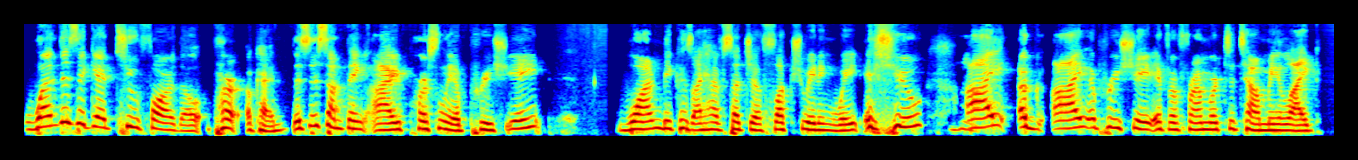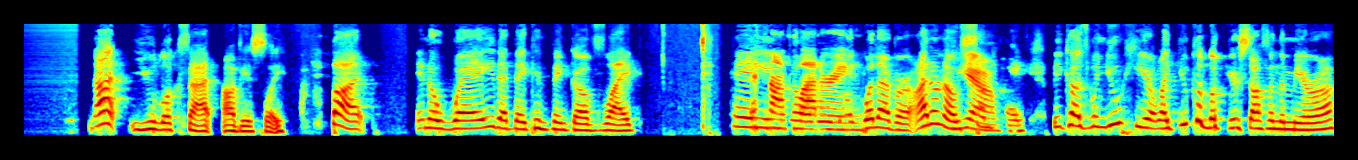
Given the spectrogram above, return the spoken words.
when does it get too far though per okay this is something i personally appreciate one because i have such a fluctuating weight issue Mhm. i i appreciate if a friend were to tell me like not you look fat obviously but in a way that they can think of like hey That's not you know, like, flattering. whatever i don't know Yeah. something because when you hear like you could look yourself in the mirror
